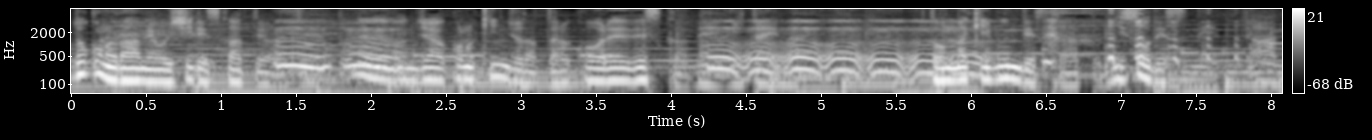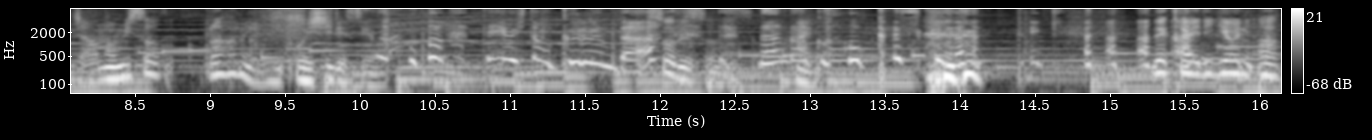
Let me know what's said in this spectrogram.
どこのラーメン美味しいですかって言われて、うんうん。でじゃあこの近所だったらこれですかうんねみたいな、うんうん。うんうんどんな気分ですかって。味噌ですね。あじゃああの味噌ラーメン美味しいですよ。っていう人も来るんだ。そうですそうです。だんだんこう、おかしくなって で帰り際にあ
